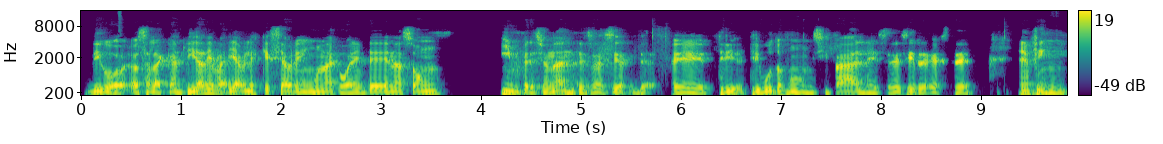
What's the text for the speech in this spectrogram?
Digo, o sea, la cantidad de variables que se abren en una cuarentena son impresionantes, es decir, eh, tributos municipales, es decir, este, en fin,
